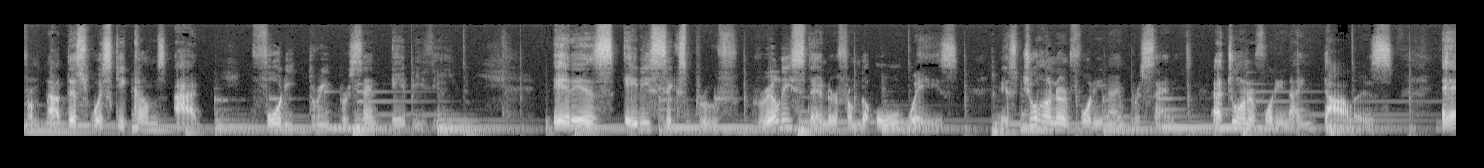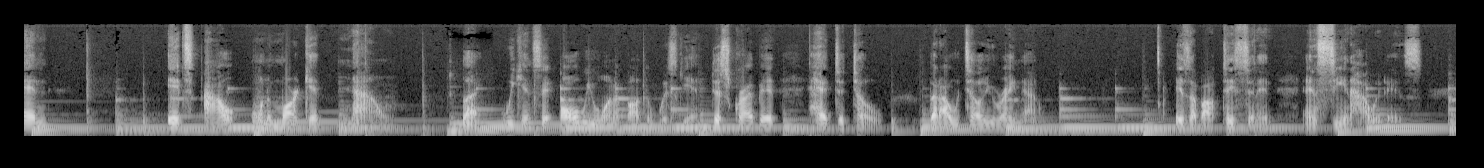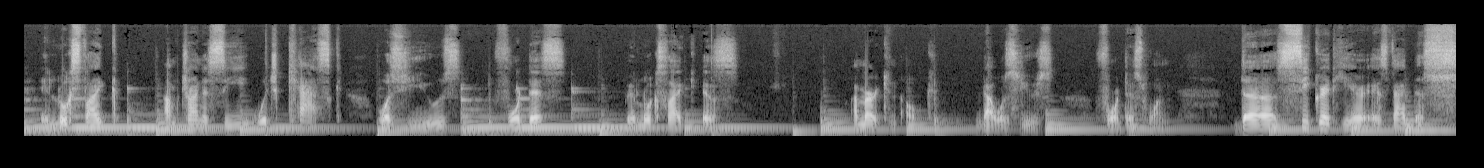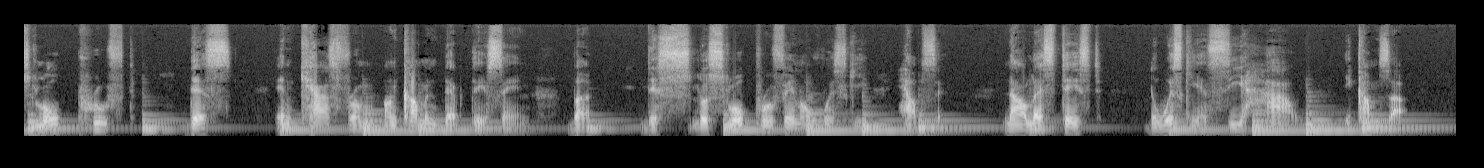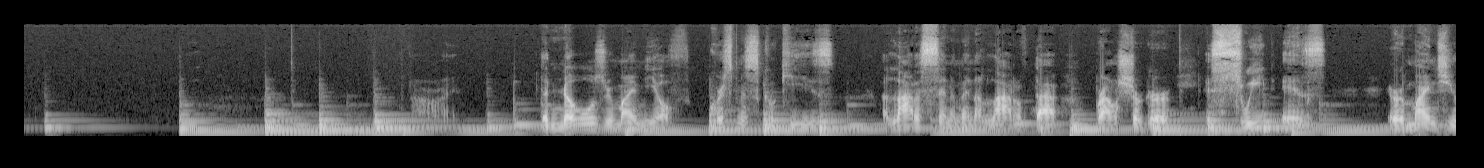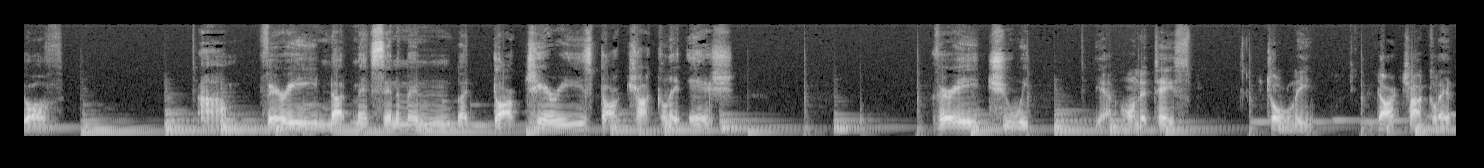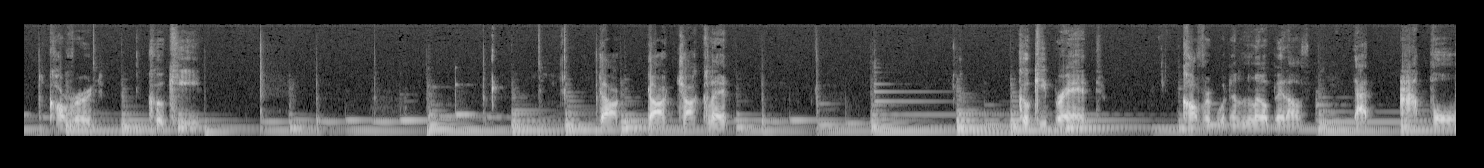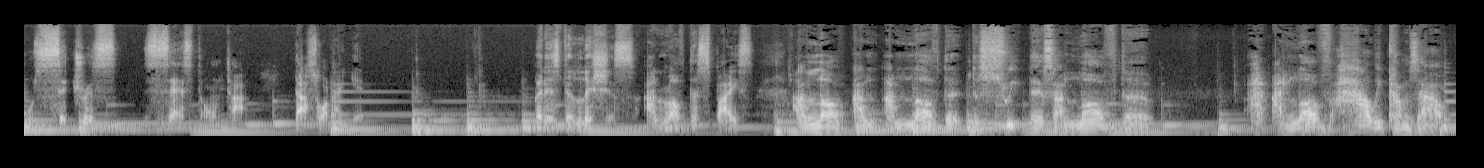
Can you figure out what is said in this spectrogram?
From now, this whiskey comes at 43% ABV. It is 86 proof, really standard from the old ways is 249% at $249 and it's out on the market now. But we can say all we want about the whiskey and describe it head to toe. But i will tell you right now is about tasting it and seeing how it is. It looks like i'm trying to see which cask was used for this. It looks like it's american oak that was used for this one. The secret here is that the slow proofed this in cast from uncommon depth, they're saying, but this, the slow proofing of whiskey helps it. Now let's taste the whiskey and see how it comes up. All right. The nose remind me of Christmas cookies a lot of cinnamon, a lot of that brown sugar. is sweet, is it reminds you of um, very nutmeg cinnamon, but dark cherries, dark chocolate ish. Very chewy. Yeah, on the taste, totally dark chocolate covered cookie. Dark dark chocolate cookie bread covered with a little bit of that apple citrus zest on top. That's what I get. But it's delicious. I love the spice. I love I, I love the, the sweetness. I love the I, I love how it comes out.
